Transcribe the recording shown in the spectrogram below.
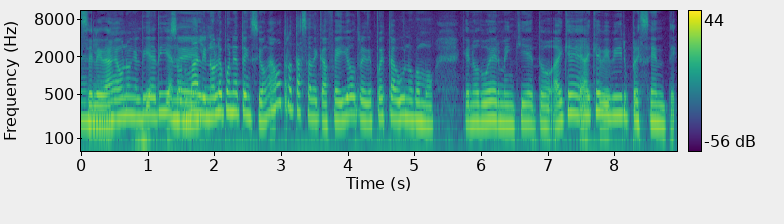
se le dan a uno en el día a día normal y no le pone atención a otra taza de café y otra y después está uno como que no duerme, inquieto. Hay que hay que vivir presente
